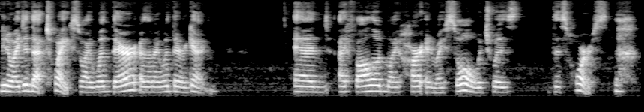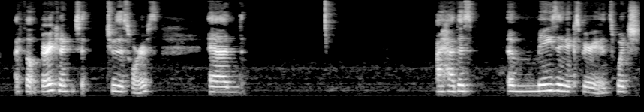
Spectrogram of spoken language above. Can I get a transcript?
You know, I did that twice. So I went there and then I went there again. And I followed my heart and my soul, which was this horse. I felt very connected to, to this horse. And I had this amazing experience, which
